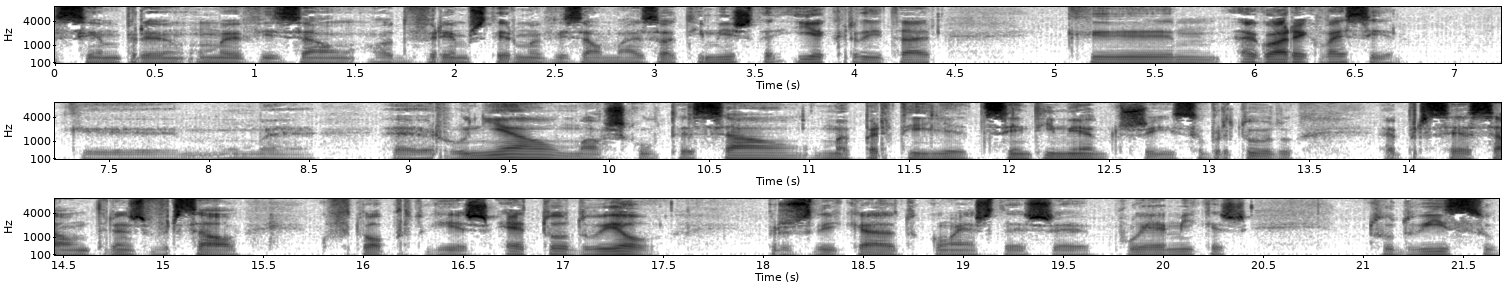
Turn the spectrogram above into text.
sempre uma visão, ou devemos ter uma visão mais otimista e acreditar que agora é que vai ser. Que uma reunião, uma auscultação, uma partilha de sentimentos e, sobretudo, a percepção transversal que o futebol português é todo ele prejudicado com estas polémicas, tudo isso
